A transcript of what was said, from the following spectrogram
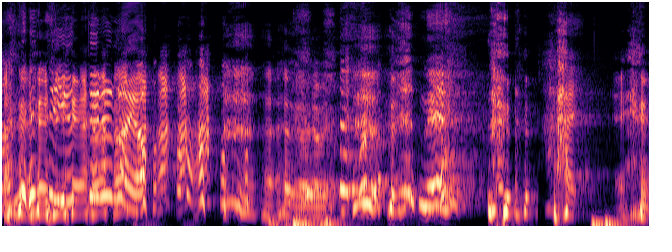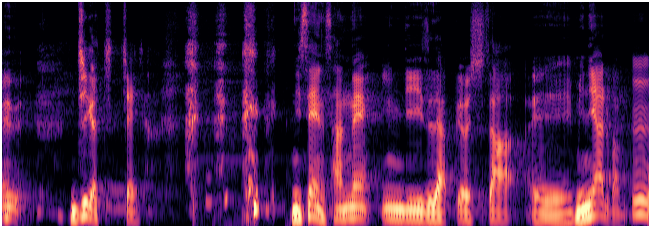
2023年って言ってるのよ。ねはい。えー字がちっちゃい。2003年、インディーズで発表した、えーミニアルバム、崩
